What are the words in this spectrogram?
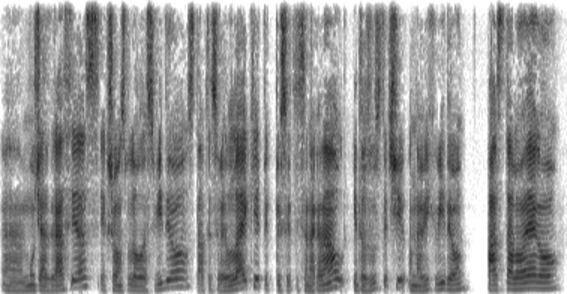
Е, Muchas gracias. Якщо вам сподобалось відео, ставте свої лайки, підписуйтесь на канал і до зустрічі у нових відео. Hasta luego!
